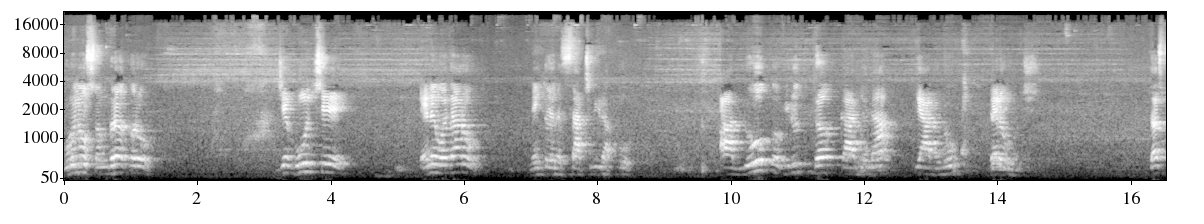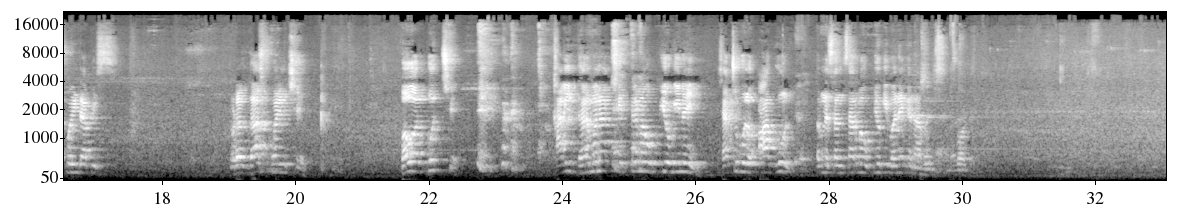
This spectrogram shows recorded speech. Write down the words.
ગુણનો સંગ્રહ કરો. જે ગુણ છે, એને વધારો, નહીં તો એને સાચવી રાખો. આ લોક વિરુદ્ધ કાર્યના ત્યાગનું પહેલો ગુણ છે. દસ પોઈન્ટ આપીશ. ટોટલ દસ પોઈન્ટ છે. બહુ અદ્ભુત છે. ખાલી ધર્મના ક્ષેત્રમાં ઉપયોગી નહીં. સાચું બોલો, આ ગુણ તમને સંસારમાં ઉપયોગી બને કે ના બને?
